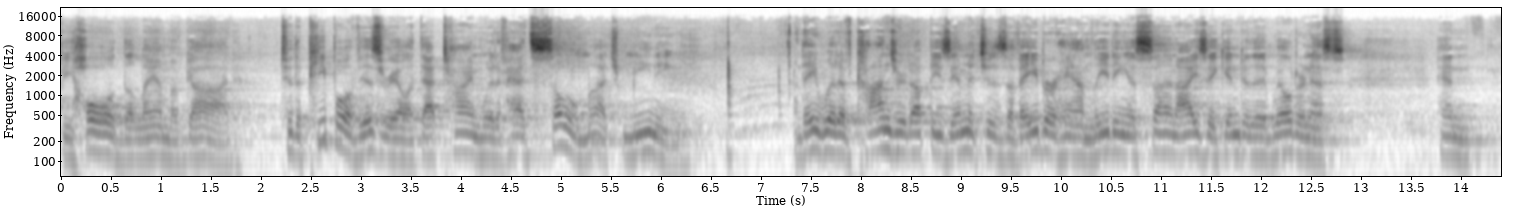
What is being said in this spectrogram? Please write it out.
Behold, the Lamb of God, to the people of Israel at that time would have had so much meaning. They would have conjured up these images of Abraham leading his son Isaac into the wilderness and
